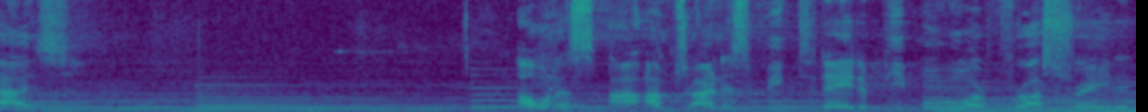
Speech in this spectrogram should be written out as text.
Guys. I want to. I'm trying to speak today to people who are frustrated.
